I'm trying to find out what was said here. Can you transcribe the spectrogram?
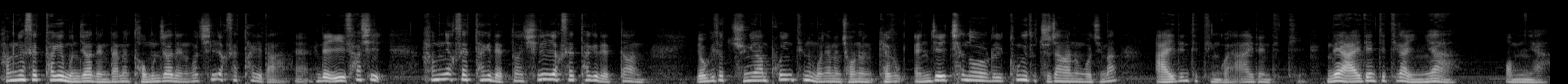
학력 세탁이 문제가 된다면 더 문제가 되는 건 실력 세탁이다. 예, 근데 이 사실 학력 세탁이 됐던 실력 세탁이 됐던 여기서 중요한 포인트는 뭐냐면 저는 계속 NJ 채널을 통해서 주장하는 거지만 아이덴티티인 거야 아이덴티티. 내 아이덴티티가 있냐? 없냐?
